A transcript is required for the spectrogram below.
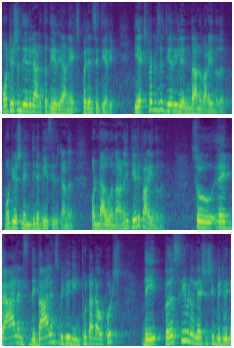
motivation തിയറിയിൽ അടുത്ത തിയറിയാണ് എക്സ്പെരിയൻസി തിയറി ഈ എക്സ്പെരിയൻസി തിയറിയിൽ എന്താണ് പറയുന്നത്? മോട്ടിവേഷൻ എന്തിനെ ബേസ് ചെയ്തിട്ടാണ് ഉണ്ടാകുമെന്നാണ് ഈ തിയറി പറയുന്നത്. So a balance the balance between input and outputs the perceived relationship between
